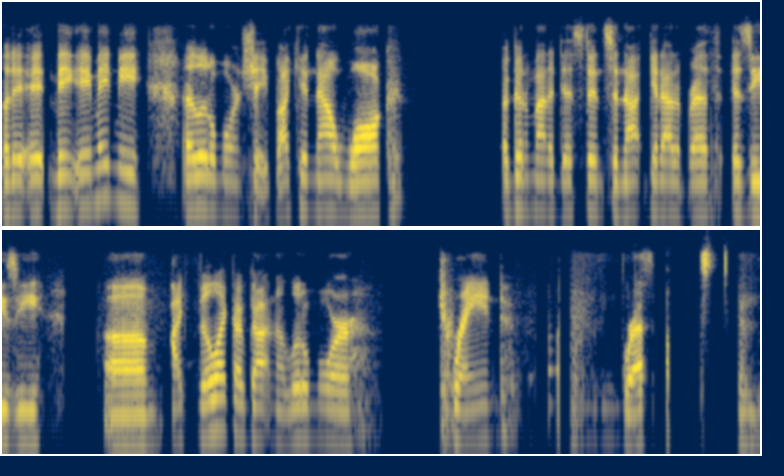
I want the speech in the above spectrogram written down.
but it it made, it made me a little more in shape. I can now walk a good amount of distance and not get out of breath as easy. Um, I feel like I've gotten a little more trained breath and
